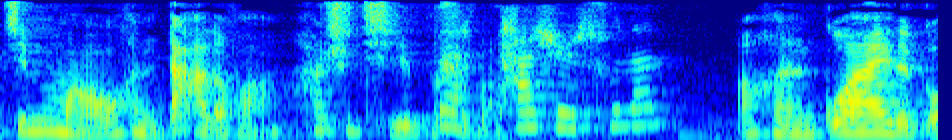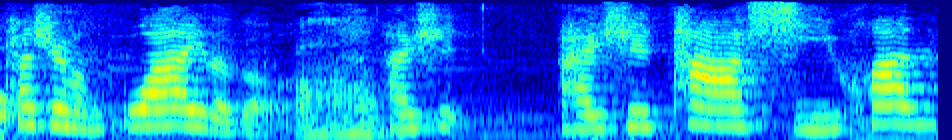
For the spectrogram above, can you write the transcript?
金毛很大的话，哈士奇不是吧？它是苏南，啊，很乖的狗。它是很乖的狗，啊，还是还是它喜欢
